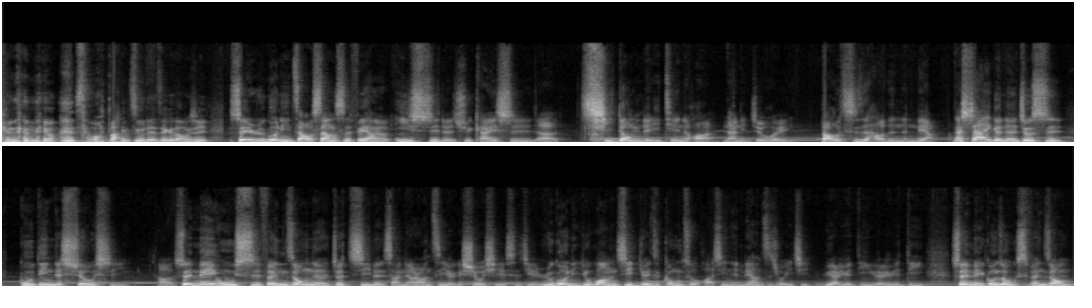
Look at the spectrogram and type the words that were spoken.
可能没有什么帮助的这个东西。所以，如果你早上是非常有意识的去开始呃启动你的一天的话，那你就会保持好的能量。那下一个呢，就是固定的休息啊。所以每五十分钟呢，就基本上你要让自己有一个休息的时间。如果你就忘记，你就一直工作的话，其实能量值就会一起越来越低，越来越低。所以每工作五十分钟。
